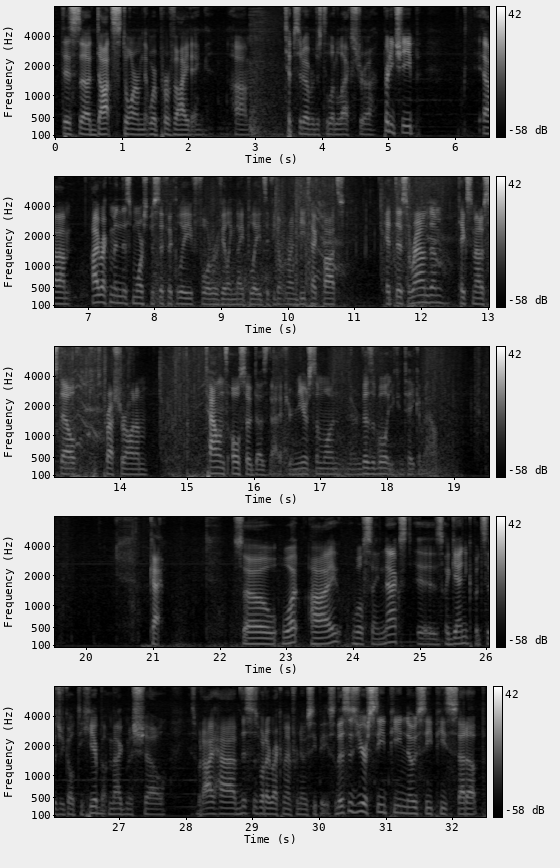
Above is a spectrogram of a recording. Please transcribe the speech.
this uh, dot storm that we're providing. Um, tips it over just a little extra. Pretty cheap. Um, I recommend this more specifically for revealing night blades if you don't run detect pots. Hit this around them, takes them out of stealth, keeps pressure on them. Talons also does that. If you're near someone and they're invisible, you can take them out. Okay. So what I will say next is, again, you can put Psijic Ulti here, but Magma Shell is what I have. This is what I recommend for no CP. So this is your CP, no CP setup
